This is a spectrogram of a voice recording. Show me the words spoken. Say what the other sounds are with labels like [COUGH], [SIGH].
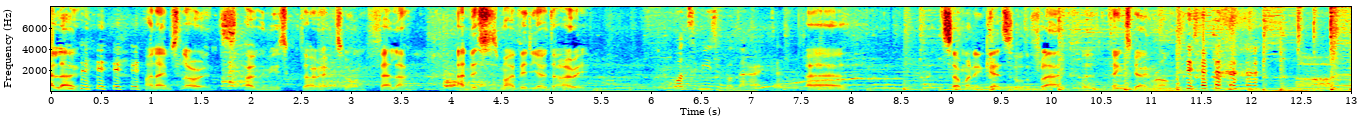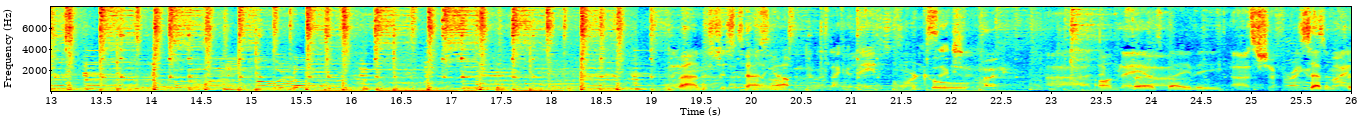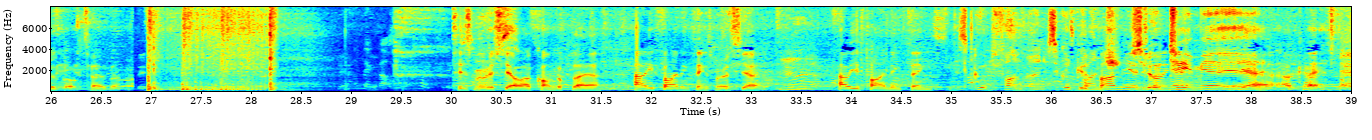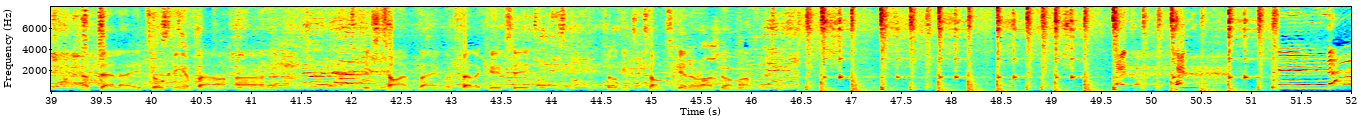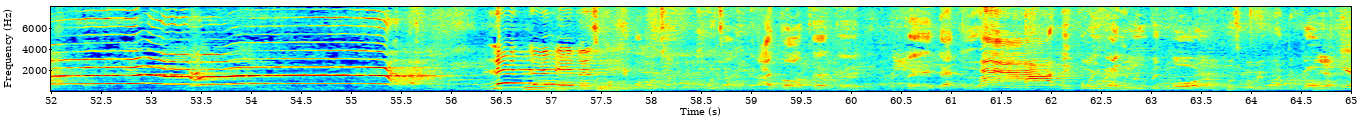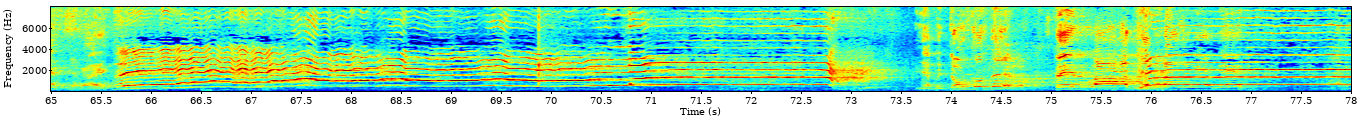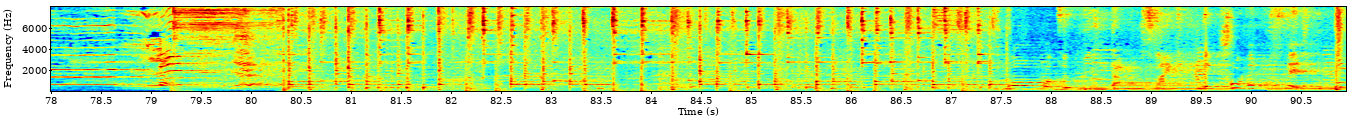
Hello, my name's Lawrence. I'm the musical director on Fela, and this is my video diary. What's a musical director? Uh, someone who gets all the flack for things going wrong. [LAUGHS] the band is just turning up. Cool. On Thursday, the 7th of October. This is Mauricio, our conga player. How are you finding things, Mauricio? How are you finding things? It's good fun, man. It's a good Good bunch. fun. You it's enjoying a good team. it? Yeah, yeah. Yeah. Okay. Abdele talking about uh, his time playing with Fela Kuti. Talking to Tom Skinner, our drummer. Let the heavens I thought that the, the thing, that la before you added a little bit more was where we wanted to go. Yes. Right? Yeah, but don't go there. Stay in la, want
